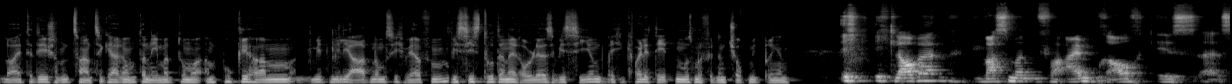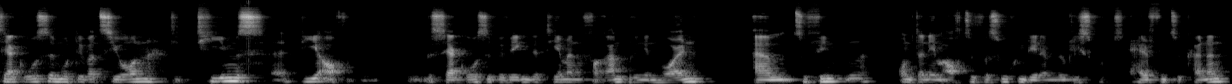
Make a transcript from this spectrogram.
Leute, die schon 20 Jahre Unternehmertum am Buckel haben, mit Milliarden um sich werfen. Wie siehst du deine Rolle als VC und welche Qualitäten muss man für den Job mitbringen? Ich, ich glaube, was man vor allem braucht, ist äh, sehr große Motivation, die Teams, äh, die auch sehr große bewegende Themen voranbringen wollen, ähm, zu finden und dann eben auch zu versuchen, denen möglichst gut helfen zu können.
